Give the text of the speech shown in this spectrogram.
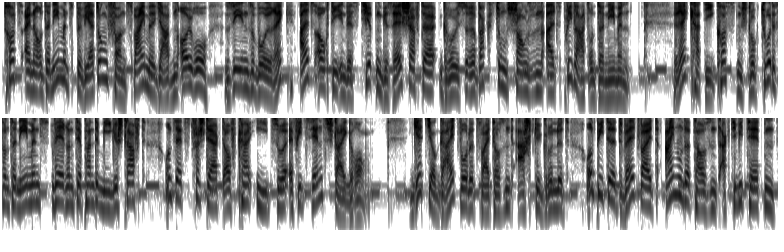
Trotz einer Unternehmensbewertung von zwei Milliarden Euro sehen sowohl Reck als auch die investierten Gesellschafter größere Wachstumschancen als Privatunternehmen. REC hat die Kostenstruktur des Unternehmens während der Pandemie gestrafft und setzt verstärkt auf KI zur Effizienzsteigerung. Get Your Guide wurde 2008 gegründet und bietet weltweit 100.000 Aktivitäten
